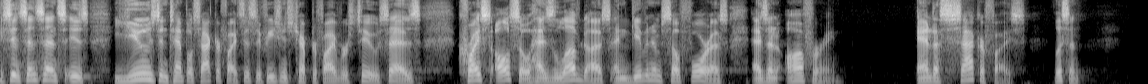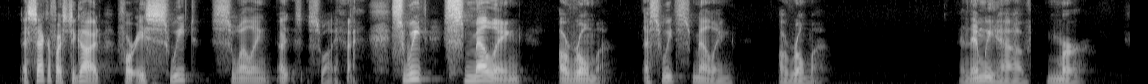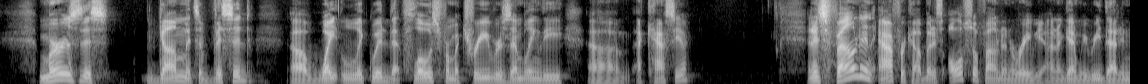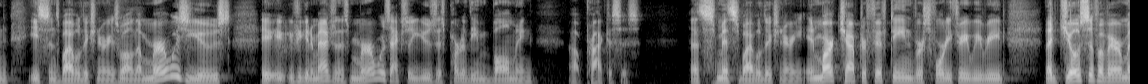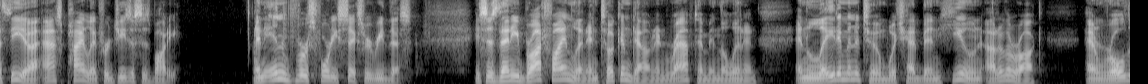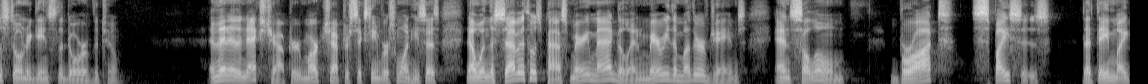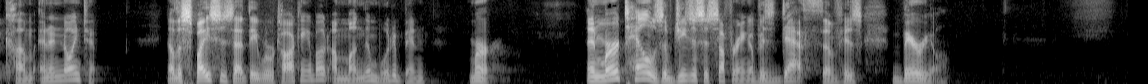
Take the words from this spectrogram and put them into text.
Since incense is used in temple sacrifices, Ephesians chapter 5 verse 2 says, Christ also has loved us and given himself for us as an offering and a sacrifice. Listen, a sacrifice to God for a sweet swelling, uh, swelling sweet smelling aroma. A sweet smelling aroma. And then we have myrrh. Myrrh is this gum, it's a viscid uh, white liquid that flows from a tree resembling the um, acacia. And it's found in Africa, but it's also found in Arabia. And again, we read that in Easton's Bible Dictionary as well. Now, myrrh was used, if you can imagine this, myrrh was actually used as part of the embalming uh, practices. That's Smith's Bible Dictionary. In Mark chapter 15, verse 43, we read, that Joseph of Arimathea asked Pilate for Jesus' body. And in verse 46, we read this. He says, Then he brought fine linen, took him down, and wrapped him in the linen, and laid him in a tomb which had been hewn out of the rock, and rolled a stone against the door of the tomb. And then in the next chapter, Mark chapter 16, verse 1, he says, Now when the Sabbath was past, Mary Magdalene, Mary the mother of James, and Salome brought spices that they might come and anoint him. Now, the spices that they were talking about, among them would have been myrrh. And myrrh tells of Jesus' suffering, of his death, of his burial.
